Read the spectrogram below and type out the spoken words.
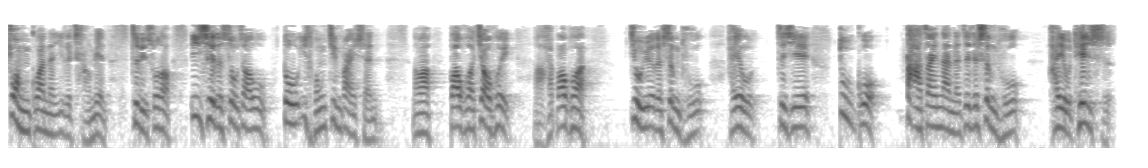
壮观的一个场面。这里说到一切的受造物都一同敬拜神，那么包括教会啊，还包括旧约的圣徒，还有这些度过大灾难的这些圣徒，还有天使。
